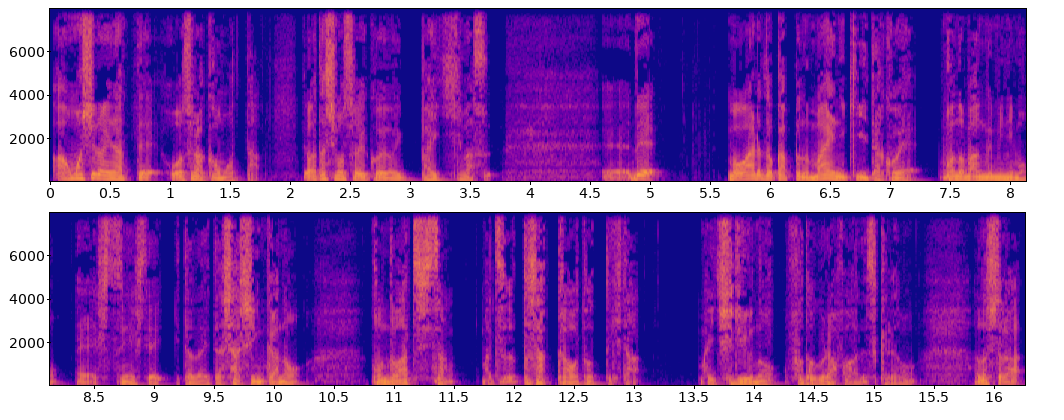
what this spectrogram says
あ、面白いなっておそらく思った。私もそういう声をいっぱい聞きます。で、まあ、ワールドカップの前に聞いた声、この番組にも出演していただいた写真家の近藤敦さん。まあ、ずっとサッカーを撮ってきた、まあ、一流のフォトグラファーですけれども、あの人が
